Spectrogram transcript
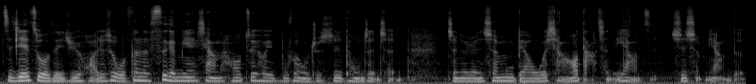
直接做这句话，就是我分了四个面向，然后最后一部分我就是统整成整个人生目标我想要达成的样子是什么样的。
